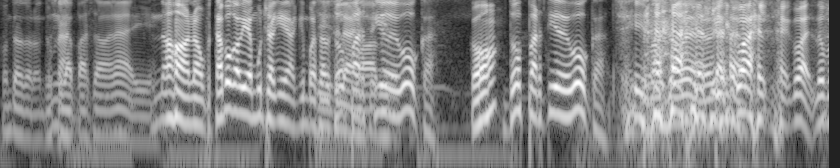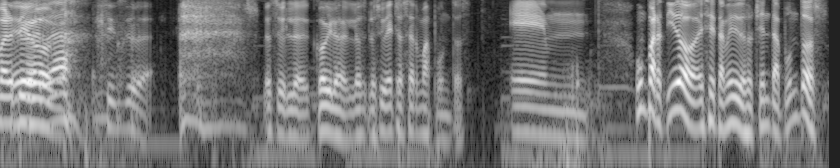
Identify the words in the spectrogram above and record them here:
Contra Toronto. No se Una- la pasaba a nadie. no, no, tampoco había mucho aquí a quien pasarse Sí, Dos la- partidos de boca. ¿Cómo? Dos partidos de boca. Sí, más o menos. tal cual, tal cual. Dos partidos de. Boca, sin duda. Los, lo- Kobe los, los- los hubiera hecho hacer más puntos. Em, un partido, ese también de los 80 puntos,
